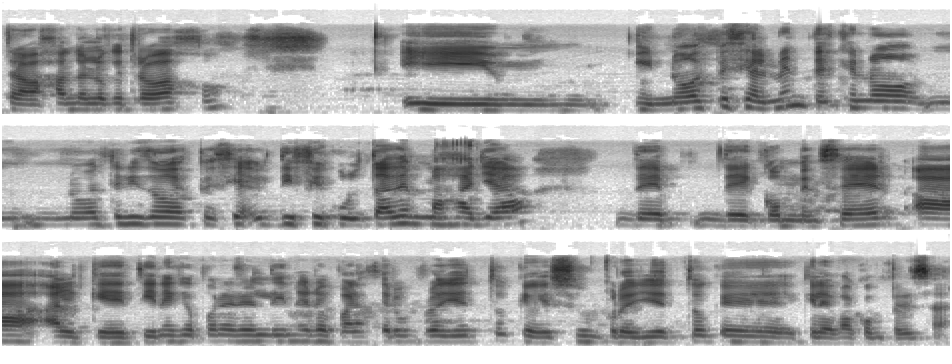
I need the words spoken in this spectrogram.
trabajando en lo que trabajo y, y no especialmente, es que no, no he tenido especial, dificultades más allá de, de convencer a- al que tiene que poner el dinero para hacer un proyecto que es un proyecto que, que le va a compensar.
